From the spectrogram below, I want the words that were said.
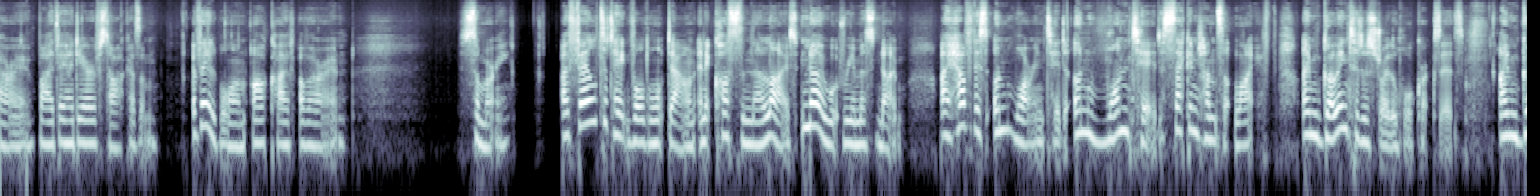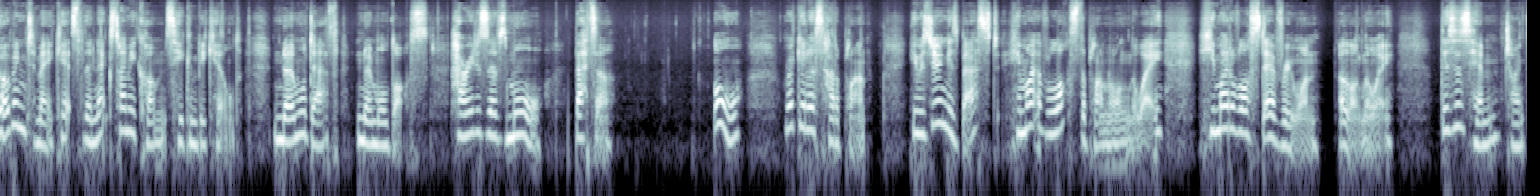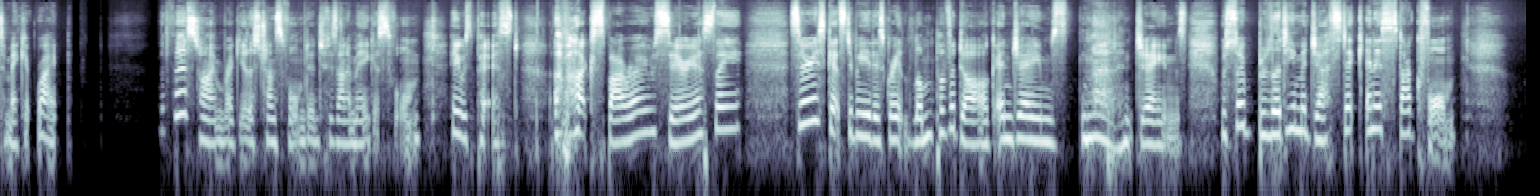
Sparrow by the idea of sarcasm. Available on Archive of Our Own. Summary I failed to take Voldemort down and it cost them their lives. No, Remus, no. I have this unwarranted, unwanted second chance at life. I'm going to destroy the Horcruxes. I'm going to make it so the next time he comes, he can be killed. No more death, no more loss. Harry deserves more, better. Or, Regulus had a plan. He was doing his best. He might have lost the plan along the way. He might have lost everyone along the way. This is him trying to make it right. The first time Regulus transformed into his animagus form, he was pissed. A black sparrow? Seriously? Sirius gets to be this great lump of a dog, and James, Merlin James, was so bloody majestic in his stag form.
